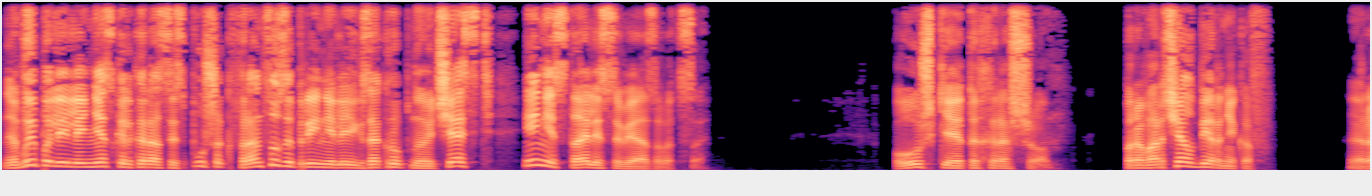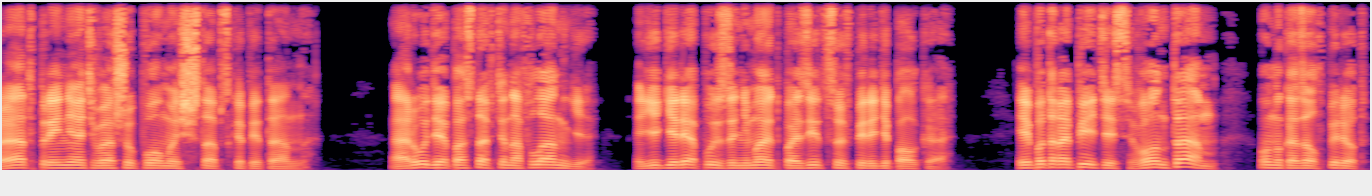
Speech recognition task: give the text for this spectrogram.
Выпалили несколько раз из пушек, французы приняли их за крупную часть и не стали связываться. «Пушки — это хорошо», проворчал Берников. Рад принять вашу помощь, штабс-капитан. Орудия поставьте на фланге, егеря пусть занимают позицию впереди полка. И поторопитесь, вон там, он указал вперед.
